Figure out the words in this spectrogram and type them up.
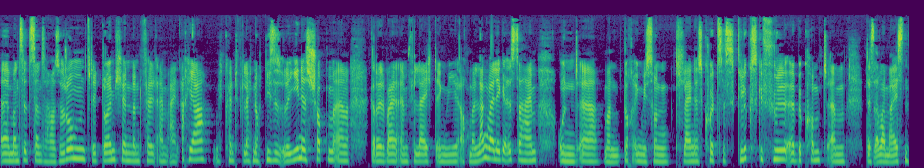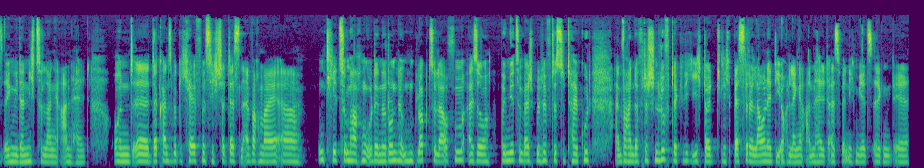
Äh, man sitzt dann zu Hause rum, dreht Däumchen, dann fällt einem ein, ach ja, ich könnte vielleicht noch dieses oder jenes shoppen, äh, gerade weil einem vielleicht irgendwie auch mal langweiliger ist daheim und äh, man doch irgendwie so ein kleines, kurzes Glücksgefühl äh, bekommt, ähm, das aber meistens irgendwie dann nicht so lange anhält. Und äh, da kann es wirklich helfen, sich stattdessen einfach mal äh, einen Tee zu machen oder eine Runde um den Block zu laufen. Also bei mir zum Beispiel hilft es total gut, einfach in der frischen Luft, da kriege ich deutlich bessere Laune, die auch länger anhält, als wenn ich mir jetzt irgendeine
